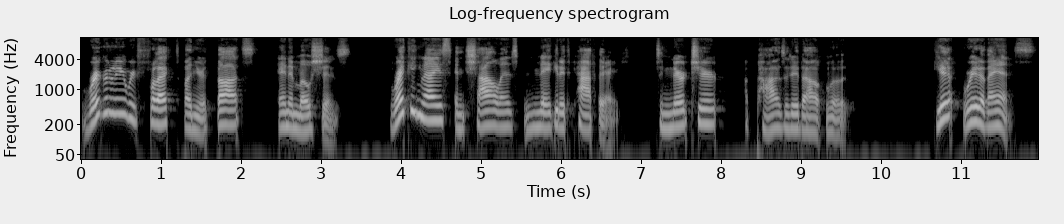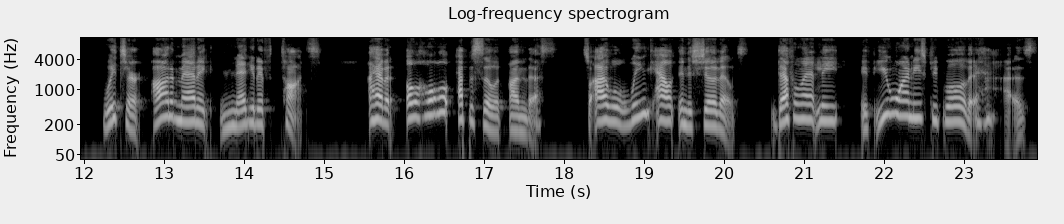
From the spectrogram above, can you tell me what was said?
Regularly reflect on your thoughts and emotions. Recognize and challenge negative patterns to nurture a positive outlook. Get rid of ants, which are automatic negative thoughts I have a, a whole episode on this. So I will link out in the show notes. Definitely, if you one of these people that has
